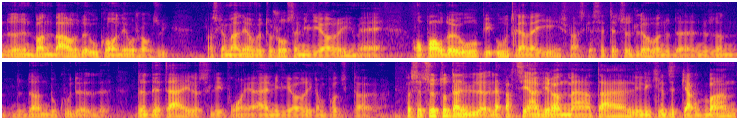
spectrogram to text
nous donne une bonne base de où qu'on est aujourd'hui. Parce qu'à un moment donné, on veut toujours s'améliorer, mais on part de où, puis où travailler. Je pense que cette étude-là va nous, nous, donne beaucoup de, détails sur les points à améliorer comme producteur. Parce que surtout dans la partie environnementale et les crédits de carbone,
